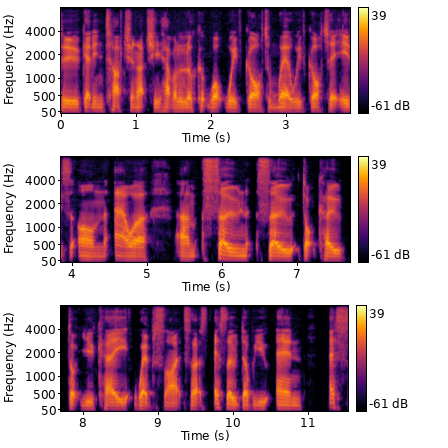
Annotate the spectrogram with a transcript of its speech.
to get in touch and actually have a look at what we've got and where we've got it is on our um, sownso.co.uk website. So that's S O W N S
